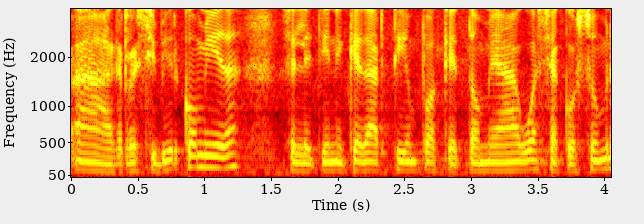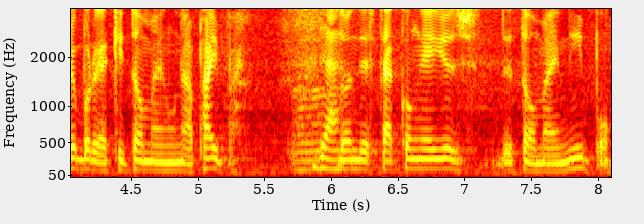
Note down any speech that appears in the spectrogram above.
a, recibir comida, se le tiene que dar tiempo a que tome agua, se acostumbre porque aquí toma en una pipa. Donde está con ellos, toma en nipo.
